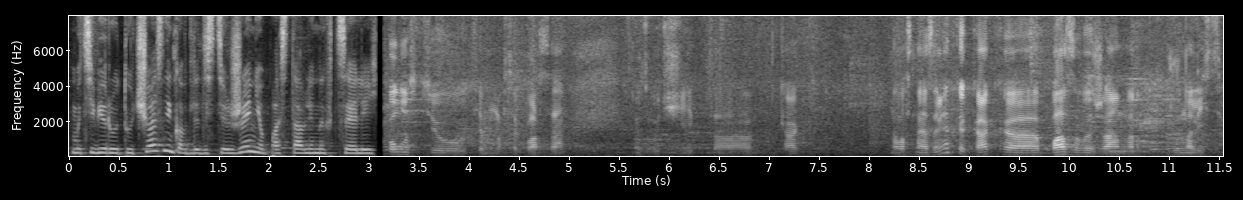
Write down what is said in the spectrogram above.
мотивируют участников для достижения поставленных целей. Полностью тема мастер-класса звучит а, как новостная заметка как э, базовый жанр журналистики.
